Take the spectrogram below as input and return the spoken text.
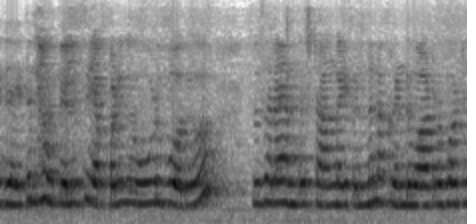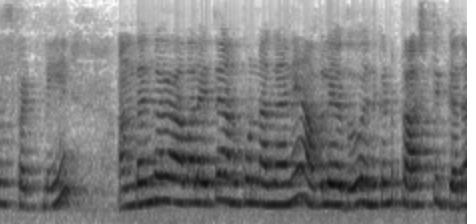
ఇదైతే నాకు తెలిసి ఎప్పటికీ ఊడిపోదు. చూసారా ఎంత స్ట్రాంగ్ అయిపోయిందో. నాకు రెండు వాటర్ బాటిల్స్ పట్టినాయి. అందంగా కావాలైతే అనుకున్నా కానీ అవ్వలేదు. ఎందుకంటే ప్లాస్టిక్ కదా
